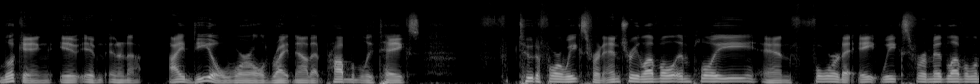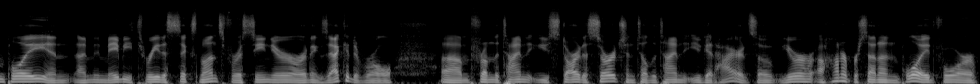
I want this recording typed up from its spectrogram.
looking in, in, an ideal world right now that probably takes two to four weeks for an entry level employee and four to eight weeks for a mid level employee and I mean maybe three to six months for a senior or an executive role um, from the time that you start a search until the time that you get hired. So you're 100% unemployed for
